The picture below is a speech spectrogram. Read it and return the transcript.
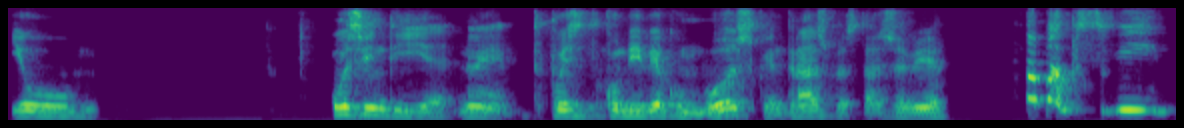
eu hoje em dia, não é? Depois de conviver convosco, entre aspas, estás a ver, opá, percebi,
